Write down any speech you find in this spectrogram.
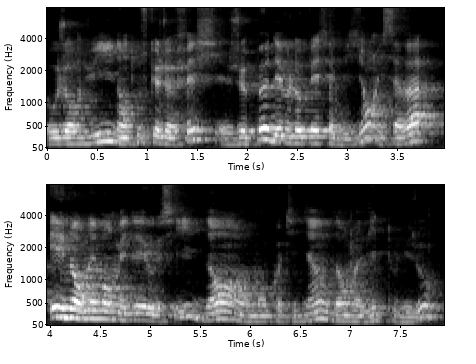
aujourd'hui, dans tout ce que je fais, je peux développer cette vision et ça va énormément m'aider aussi dans mon quotidien, dans ma vie de tous les jours.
